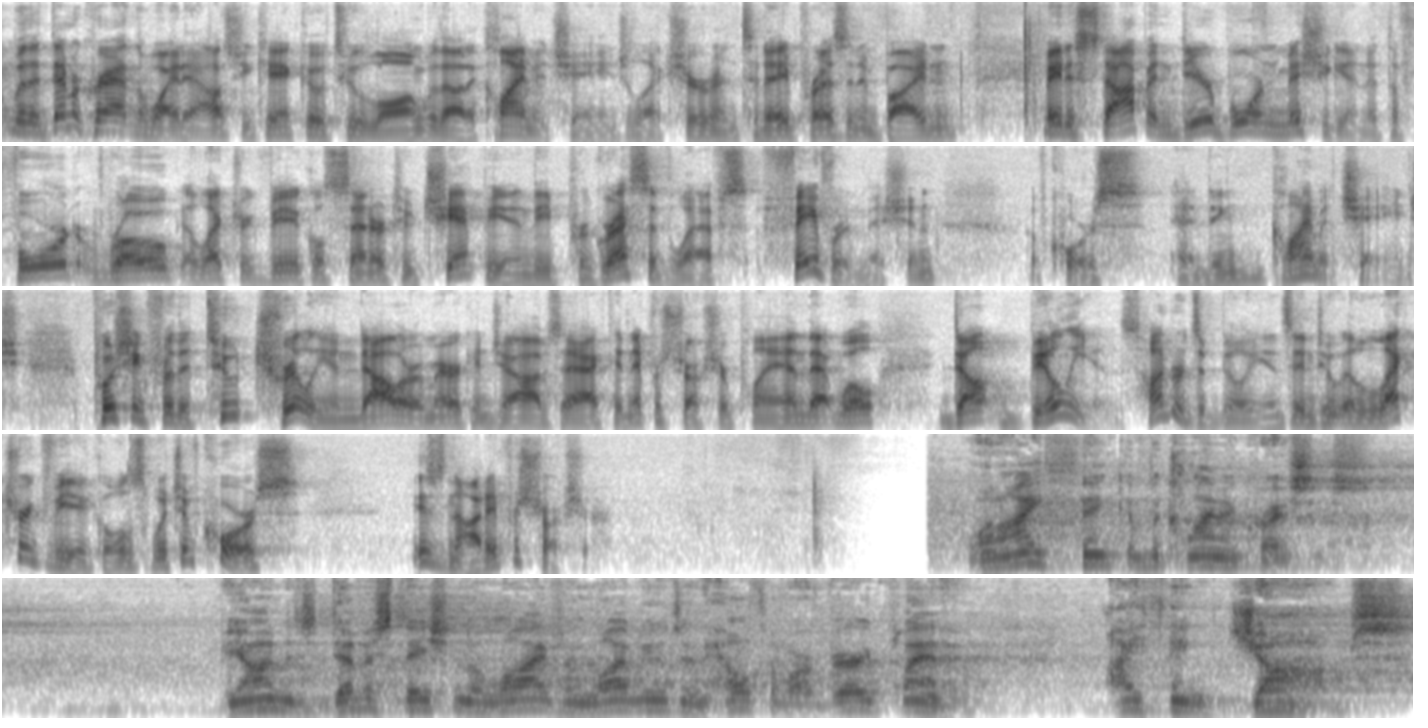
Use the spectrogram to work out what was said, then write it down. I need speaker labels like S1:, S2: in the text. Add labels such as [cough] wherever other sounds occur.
S1: With a Democrat in the White House, you can't go too long without a climate change lecture. And today, President Biden made a stop in Dearborn, Michigan at the Ford Rogue Electric Vehicle Center to champion the progressive left's favorite mission, of course, ending climate change. Pushing for the $2 trillion American Jobs Act, an infrastructure plan that will dump billions, hundreds of billions, into electric vehicles, which, of course, is not infrastructure.
S2: When I think of the climate crisis, beyond its devastation of lives and livelihoods and health of our very planet, I think jobs.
